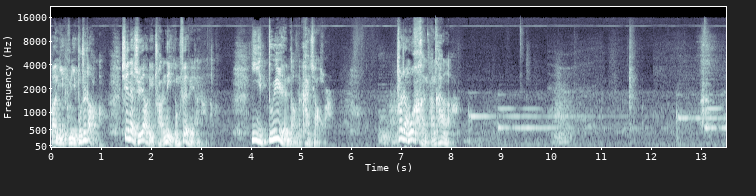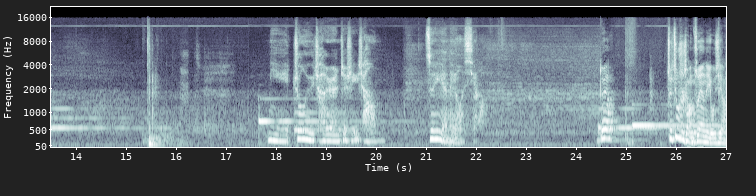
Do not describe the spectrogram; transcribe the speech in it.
啊，你你不知道啊，现在学校里传的已经沸沸扬扬的了，一堆人等着看笑话。他让我很难堪了。你终于承认这是一场尊严的游戏了。对啊，这就是场尊严的游戏啊。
